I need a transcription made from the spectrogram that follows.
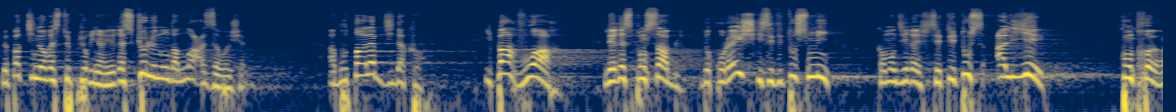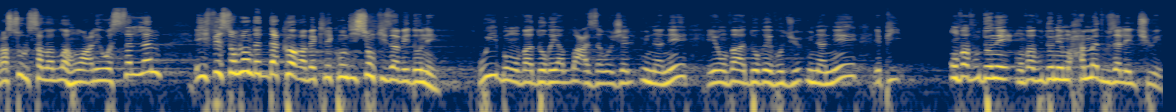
le pacte il ne reste plus rien, il reste que le nom d'Allah azza wa Abu Talib dit d'accord. Il part voir les responsables de Quraysh qui s'étaient tous mis, comment dirais-je, s'étaient tous alliés contre Rasul sallallahu alayhi wa sallam et il fait semblant d'être d'accord avec les conditions qu'ils avaient données. Oui, bon, on va adorer Allah azawajal une année et on va adorer vos dieux une année et puis on va vous donner, on va vous donner Mohammed, vous allez le tuer.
